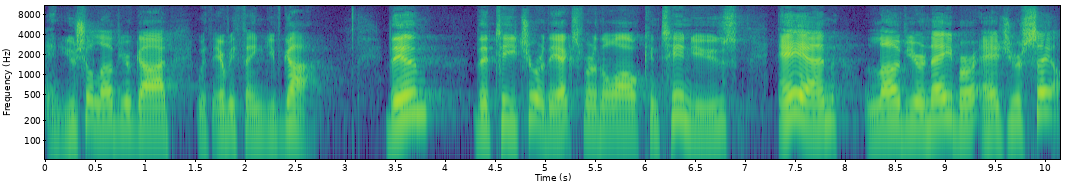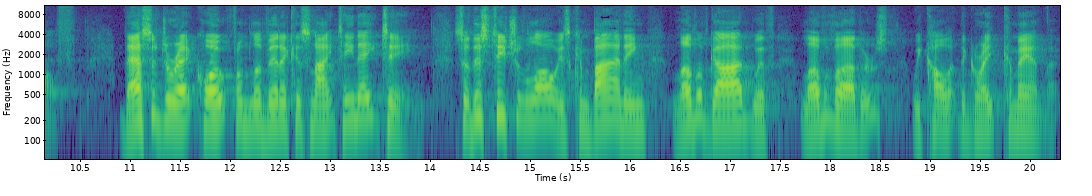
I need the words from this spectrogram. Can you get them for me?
and you shall love your God with everything you've got. Then the teacher or the expert in the law continues, and love your neighbor as yourself. That's a direct quote from Leviticus 19:18. So this teacher of the law is combining love of God with love of others. We call it the great commandment.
